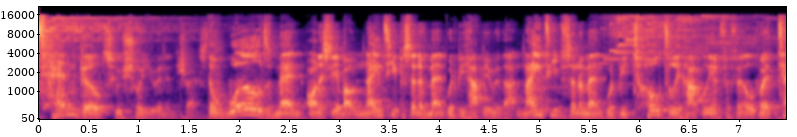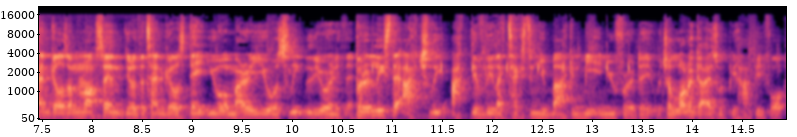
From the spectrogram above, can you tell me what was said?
10 girls who show you an interest. The world's men, honestly, about 90% of men would be happy with that. 90% of men would be totally happily and fulfilled with 10 girls. I'm not saying, you know, the 10 girls date you or marry you or sleep with you or anything, but at least they're actually actively like texting you back and meeting you for a date, which a lot of guys would be happy for.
